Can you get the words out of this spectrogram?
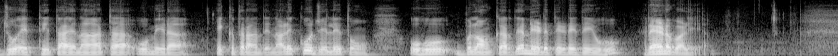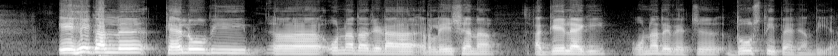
ਜੋ ਇੱਥੇ ਤਾਇਨਾਤ ਆ, ਉਹ ਮੇਰਾ ਇੱਕ ਤਰ੍ਹਾਂ ਦੇ ਨਾਲ ਇੱਕੋ ਜ਼ਿਲ੍ਹੇ ਤੋਂ ਉਹ ਬਿਲੋਂਗ ਕਰਦੇ ਆ ਨੇੜੇ ਤੇੜੇ ਦੇ ਉਹ ਰਹਿਣ ਵਾਲੇ ਆ। ਇਹ ਗੱਲ ਕਹਿ ਲੋ ਵੀ ਉਹਨਾਂ ਦਾ ਜਿਹੜਾ ਰਿਲੇਸ਼ਨ ਆ, ਅੱਗੇ ਲੈ ਗਈ, ਉਹਨਾਂ ਦੇ ਵਿੱਚ ਦੋਸਤੀ ਪੈ ਜਾਂਦੀ ਆ।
